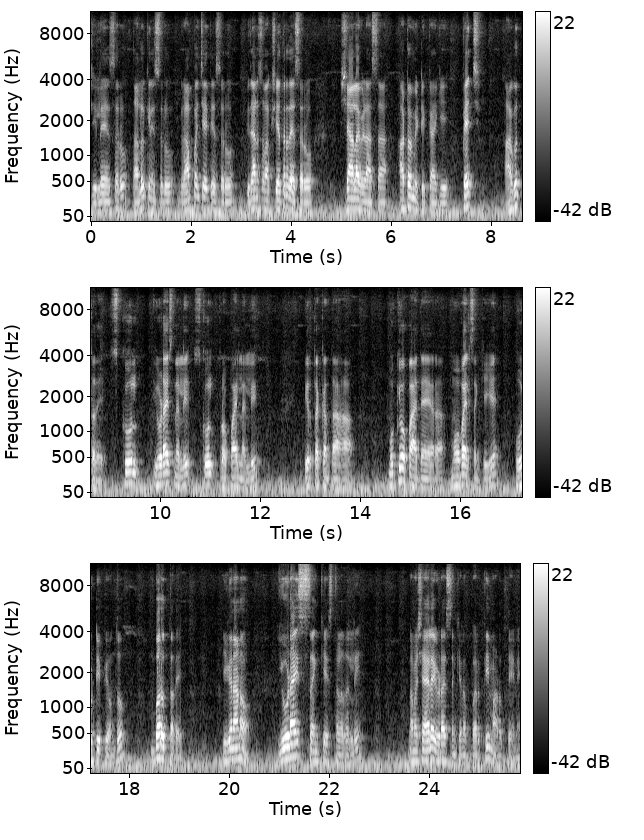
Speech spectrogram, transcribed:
ಜಿಲ್ಲೆ ಹೆಸರು, ತಾಲೂಕಿನ ಹೆಸರು, ಗ್ರಾಮ ಪಂಚಾಯತಿ ಹೆಸರು, ವಿಧಾನಸಭಾ ಕ್ಷೇತ್ರದ ಹೆಸರು, ಶಾಲಾ ವಿಳಾಸ ಆಟೋಮೆಟಿಕ್ಕಾಗಿ ಪೆಚ್ ಆಗುತ್ತದೆ. ಸ್ಕೂಲ್ ಯುಡೈಸ್ನಲ್ಲಿ ಸ್ಕೂಲ್ ಪ್ರೊಫೈಲ್ನಲ್ಲಿ ಇರತಕ್ಕಂತಹ ಮುಖ್ಯೋಪಾಧ್ಯಾಯರ ಮೊಬೈಲ್ ಸಂಖ್ಯೆಗೆ ಒ ಟಿ ಪಿ ಒಂದು ಬರುತ್ತದೆ. ಈಗ ನಾನು ಯುಡೈಸ್ ಸಂಖ್ಯೆ ಸ್ಥಳದಲ್ಲಿ ನಮ್ಮ ಶಾಲೆ ಯುಡೈಸ್ ಸಂಖ್ಯೆನ ಭರ್ತಿ ಮಾಡುತ್ತೇನೆ.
